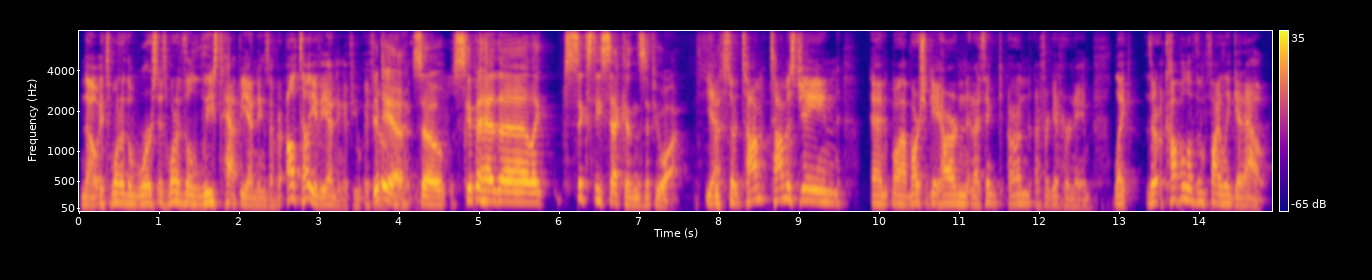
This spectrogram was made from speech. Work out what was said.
no, it's one of the worst. It's one of the least happy endings ever. I'll tell you the ending if you if you yeah. yeah. So skip ahead uh, like sixty seconds if you want. yeah. So Tom Thomas Jane and uh, Marcia Gay Harden, and I think on I forget her name. Like there, a couple of them finally get out,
